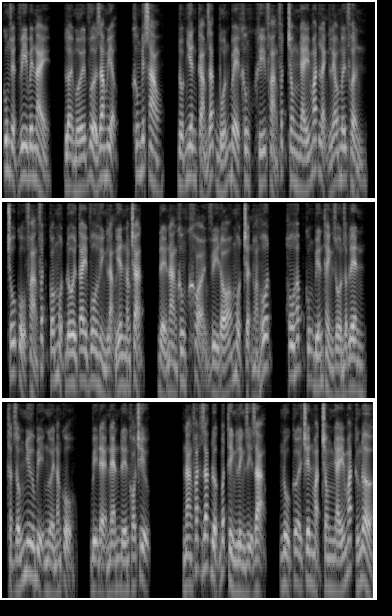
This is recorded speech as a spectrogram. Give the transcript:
Cung duyệt vi bên này, lời mới vừa ra miệng, không biết sao, đột nhiên cảm giác bốn bề không khí phảng phất trong nháy mắt lạnh lẽo mấy phần, chỗ cổ phảng phất có một đôi tay vô hình lặng yên nắm chặt, để nàng không khỏi vì đó một trận hoảng hốt, hô hấp cũng biến thành rồn rập lên, thật giống như bị người nắm cổ, bị đè nén đến khó chịu. Nàng phát giác được bất thình lình dị dạng, nụ cười trên mặt trong nháy mắt cứng đờ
